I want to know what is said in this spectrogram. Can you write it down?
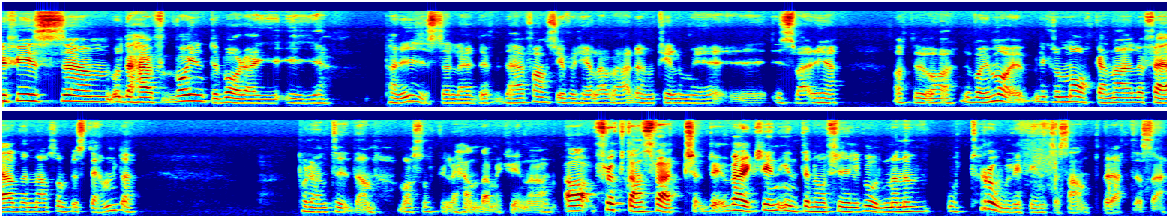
Det finns, ehm, och det här var ju inte bara i, i Paris eller det, det, här fanns ju över hela världen, till och med i, i Sverige. Att det var, det var ju liksom makarna eller fäderna som bestämde på den tiden vad som skulle hända med kvinnorna. Ja, fruktansvärt. Det är verkligen inte någon feelgood men en otroligt intressant berättelse.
